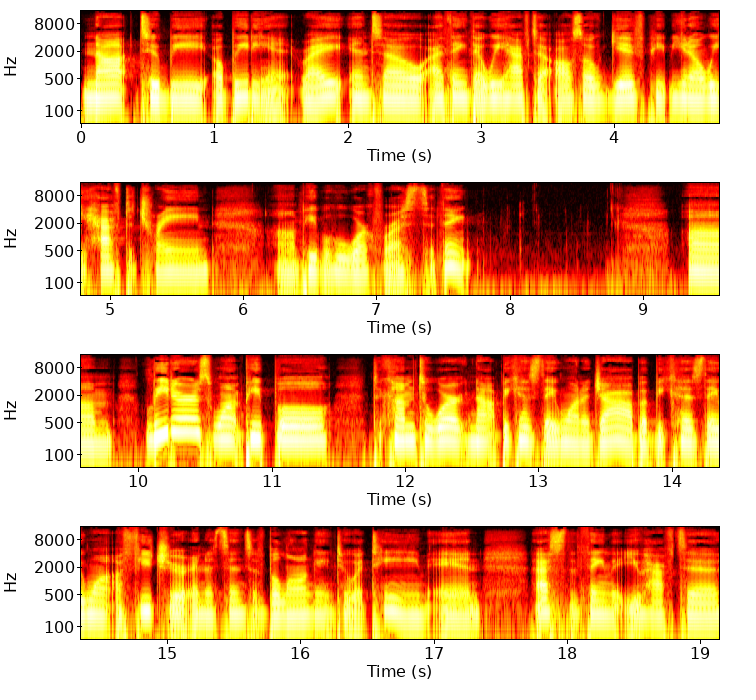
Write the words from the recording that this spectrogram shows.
not to be obedient right and so i think that we have to also give people you know we have to train um, people who work for us to think um, leaders want people to come to work not because they want a job, but because they want a future and a sense of belonging to a team. And that's the thing that you have to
